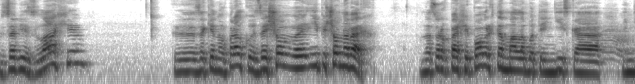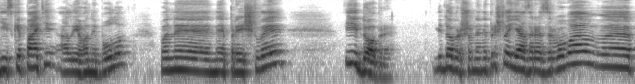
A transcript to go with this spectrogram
завіз лахи, е, закинув пралку, зайшов е, і пішов наверх. На 41-й поверх там мала бути індійська, індійське паті, але його не було. Вони не прийшли. І добре. І добре, що вони не прийшли. Я зарезервував, е,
